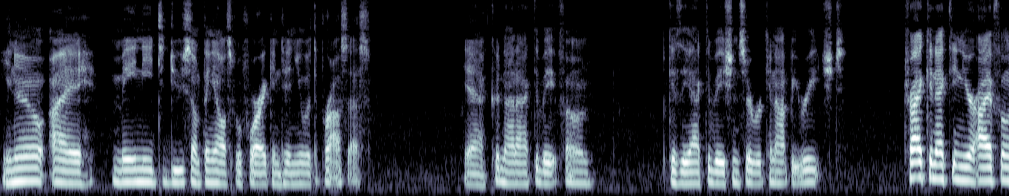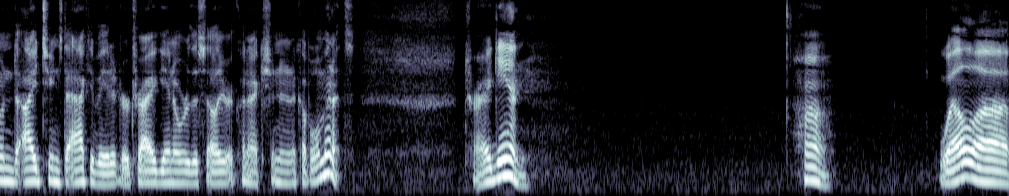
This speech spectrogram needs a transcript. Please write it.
You know, I may need to do something else before I continue with the process. Yeah, could not activate phone because the activation server cannot be reached. Try connecting your iPhone to iTunes to activate it, or try again over the cellular connection in a couple of minutes. Try again. Huh. Well, uh,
